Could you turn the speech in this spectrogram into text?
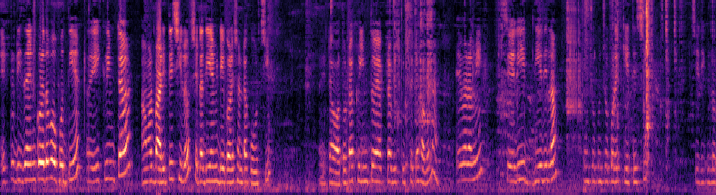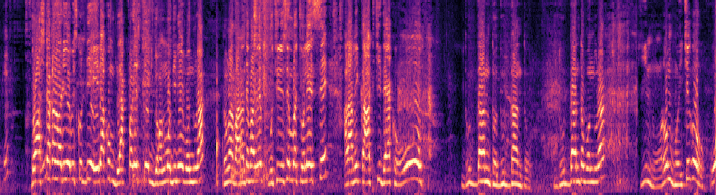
একটু ডিজাইন করে দেবো ওপর দিয়ে। তো এই ক্রিমটা আমার বাড়িতে ছিল সেটা দিয়ে আমি ডেকোরেশনটা করছি। এটা অতটা ক্রিম তো একটা বিস্কুট থেকে হবে না। এবার আমি চেরি দিয়ে দিলাম। কুঁচো কুঁচো করে কেটেছি চেরিগুলোকে। দশ টাকার অরিও বিস্কুট দিয়ে এরকম ব্ল্যাক ফরেস্ট কেক জন্মদিনে বন্ধুরা, তোমরা বানাতে পারবে। পঁচিশ ডিসেম্বর চলে এসছে, আর আমি কাটছি, দেখো, ও, দুর্দান্ত দুর্দান্ত দুর্দান্ত বন্ধুরা, কি নরম হয়েছে গো ও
